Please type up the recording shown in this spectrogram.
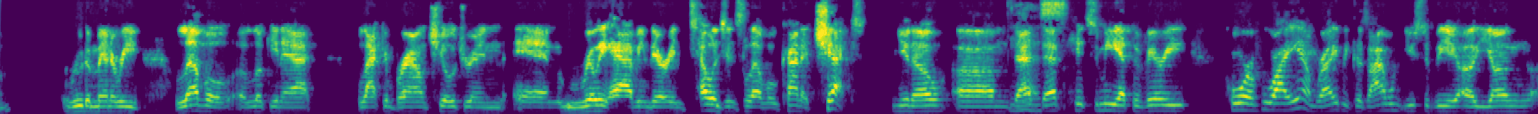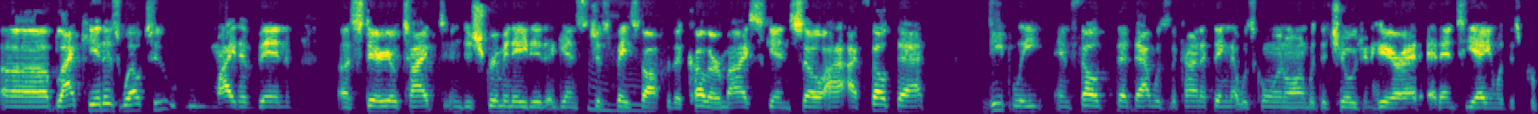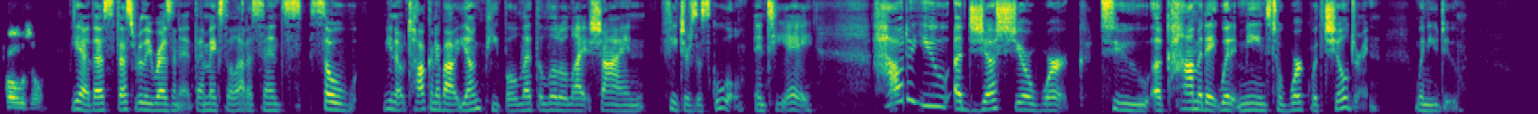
rudimentary level, uh, looking at black and brown children and really having their intelligence level kind of checked you know um, that yes. that hits me at the very core of who i am right because i used to be a young uh, black kid as well too who might have been uh, stereotyped and discriminated against just mm-hmm. based off of the color of my skin so I, I felt that deeply and felt that that was the kind of thing that was going on with the children here at, at NTA and with this proposal. Yeah, that's that's really resonant. That makes a lot of sense. So, you know, talking about young people, Let the Little Light Shine features a school, NTA. How do you adjust your work to accommodate what it means to work with children when you do?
